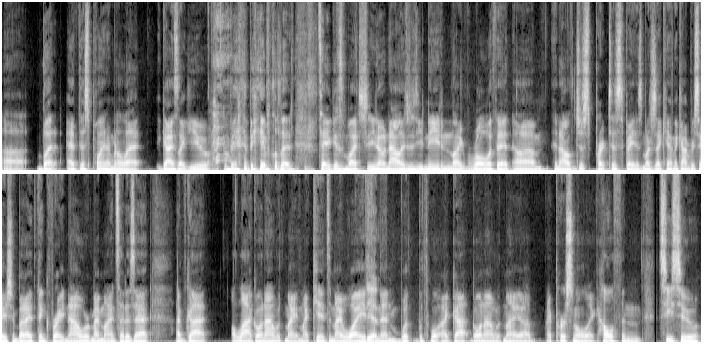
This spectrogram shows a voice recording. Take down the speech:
Uh, but at this point, I'm going to let guys like you be, be able to take as much you know knowledge as you need and like roll with it. Um, and I'll just participate as much as I can in the conversation. But I think right now, where my mindset is at, I've got a lot going on with my my kids and my wife, and then with with what I got going on with my uh, my personal like health and Sisu.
